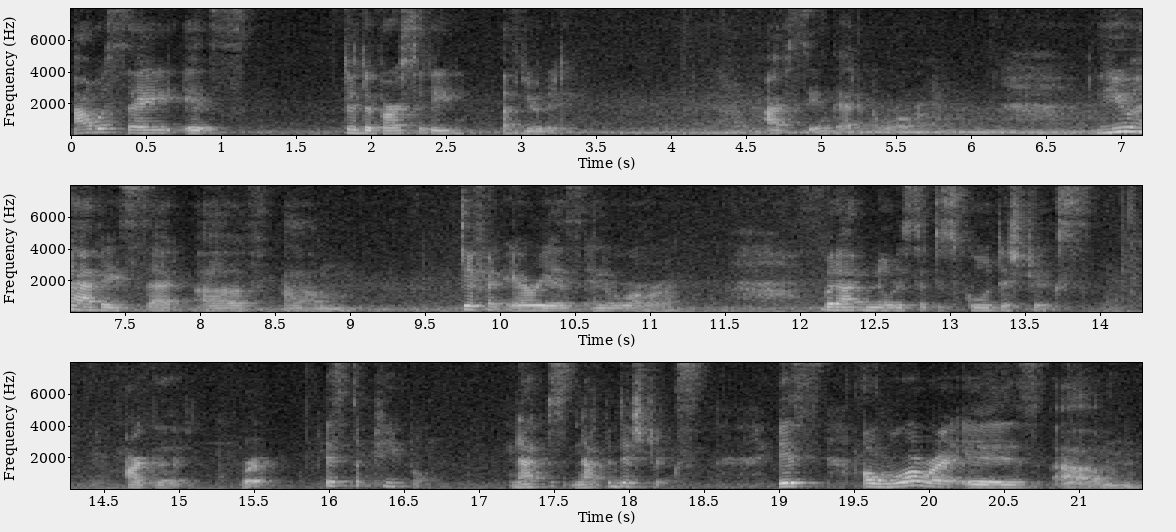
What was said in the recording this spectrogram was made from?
I would say it's the diversity of unity. I've seen that in Aurora. You have a set of um, different areas in Aurora, but I've noticed that the school districts are good. Right. It's the people, not the, not the districts. It's Aurora is, um,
